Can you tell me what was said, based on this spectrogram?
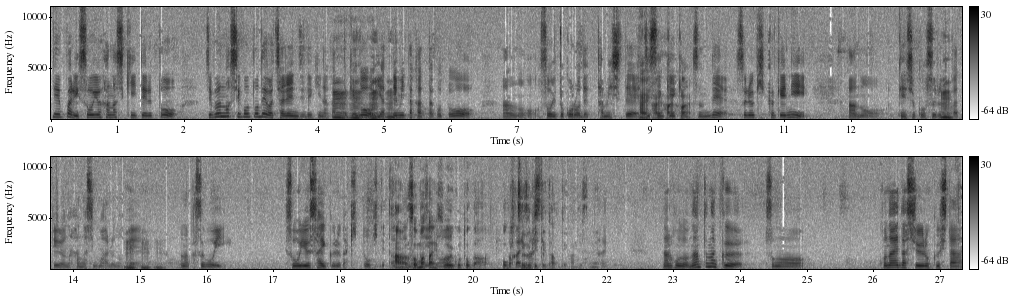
でやっぱりそういう話聞いてると自分の仕事ではチャレンジできなかったけどやってみたかったことをあのそういうところで試してはい実践経験を積んでそれをきっかけにあの転職をするとかっていうような話もあるので、んまあなんかすごいそういうサイクルがきっと起きてたんだなそうまさにそういうとことが起き続けてたっていう感じですね。はい。なるほど。なんとなくそのこの間収録した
